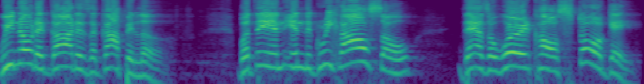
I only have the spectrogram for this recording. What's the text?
We know that God is agape love. But then in the Greek also, there's a word called storge.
